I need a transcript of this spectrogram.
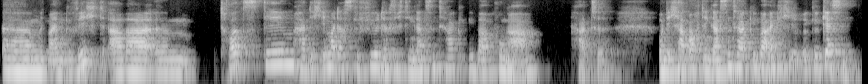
äh, mit meinem Gewicht. Aber ähm, trotzdem hatte ich immer das Gefühl, dass ich den ganzen Tag über Hunger hatte. Und ich habe auch den ganzen Tag über eigentlich gegessen.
